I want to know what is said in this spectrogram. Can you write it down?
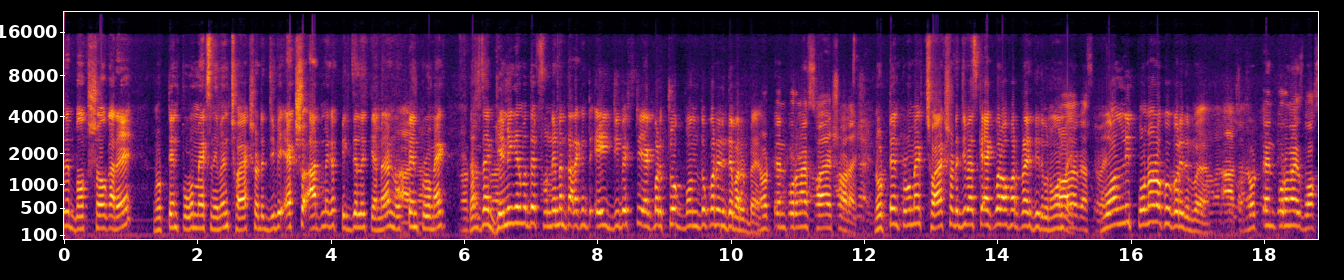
যে বক্স সহকারে নোট টেন প্রো ম্যাক্স নেবেন ছয় একশো জিবি একশো আট মেগা পিক্সেলের camera note ten. Pro max Note 10 Pro Max। Gaming এর মধ্যে ফোন নেবেন তারা কিন্তু এই ডিভাইসটি একবার চোখ বন্ধ করে নিতে পারবে। নোট টেন প্রো ম্যাক্স ছয় একশো আঠাশ। নোট টেন প্রো ম্যাক্স ছয় জিবি আজকে একবার অফার প্রাইস দিয়ে দেবো ভাই? অনলি পনেরো করে দেবো। আচ্ছা note ten pro max box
